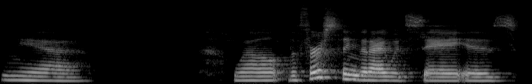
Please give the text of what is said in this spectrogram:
Yeah. Well the first thing that i would say is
